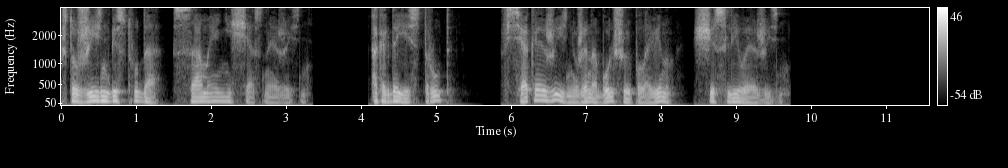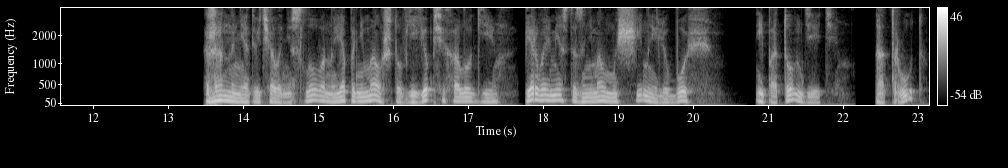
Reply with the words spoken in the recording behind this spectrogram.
что жизнь без труда – самая несчастная жизнь. А когда есть труд, всякая жизнь уже на большую половину – счастливая жизнь. Жанна не отвечала ни слова, но я понимал, что в ее психологии первое место занимал мужчина и любовь, и потом дети, а труд –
